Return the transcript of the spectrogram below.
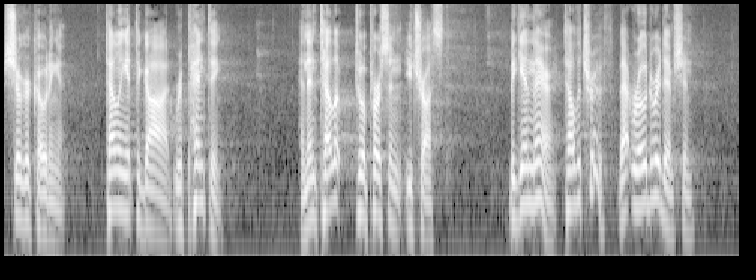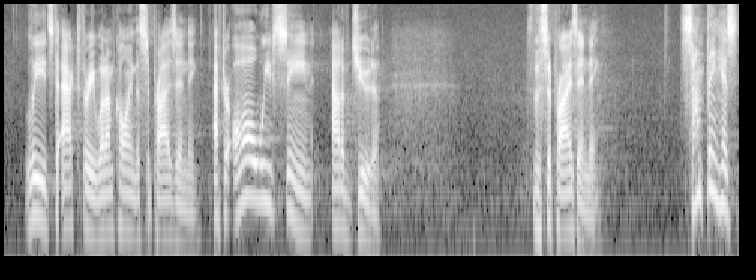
sugarcoating it, telling it to God, repenting, and then tell it to a person you trust. Begin there. Tell the truth. That road to redemption leads to Act 3, what I'm calling the surprise ending. After all we've seen out of Judah, It's the surprise ending. Something has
